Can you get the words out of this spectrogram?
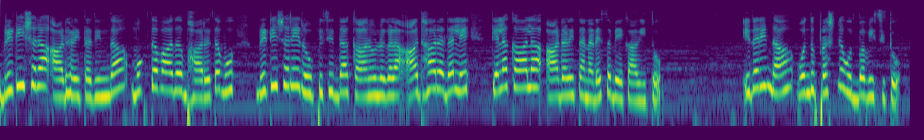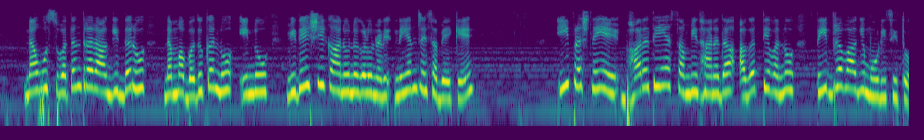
ಬ್ರಿಟಿಷರ ಆಡಳಿತದಿಂದ ಮುಕ್ತವಾದ ಭಾರತವು ಬ್ರಿಟಿಷರೇ ರೂಪಿಸಿದ್ದ ಕಾನೂನುಗಳ ಆಧಾರದಲ್ಲೇ ಕೆಲಕಾಲ ಆಡಳಿತ ನಡೆಸಬೇಕಾಗಿತ್ತು ಇದರಿಂದ ಒಂದು ಪ್ರಶ್ನೆ ಉದ್ಭವಿಸಿತು. ನಾವು ಸ್ವತಂತ್ರರಾಗಿದ್ದರೂ ನಮ್ಮ ಬದುಕನ್ನು ಇನ್ನು ವಿದೇಶಿ ಕಾನೂನುಗಳು ನಡೆ, ನಿಯಂತ್ರಿಸಬೇಕೇ? ಈ ಪ್ರಶ್ನೆಯೇ ಭಾರತೀಯ ಸಂವಿಧಾನದ ಅಗತ್ಯವನ್ನು ತೀವ್ರವಾಗಿ ಮೂಡಿಸಿತು.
